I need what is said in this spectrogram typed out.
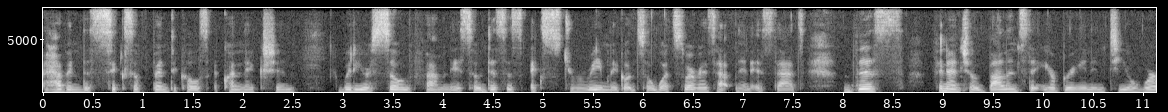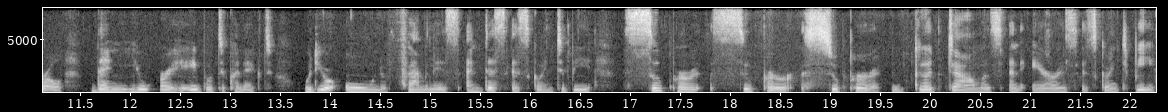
having the Six of Pentacles, a connection with your soul family. So this is extremely good. So whatsoever is happening is that this financial balance that you're bringing into your world, then you are able to connect with your own families and this is going to be super super super good damas and Aries. It's going to be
